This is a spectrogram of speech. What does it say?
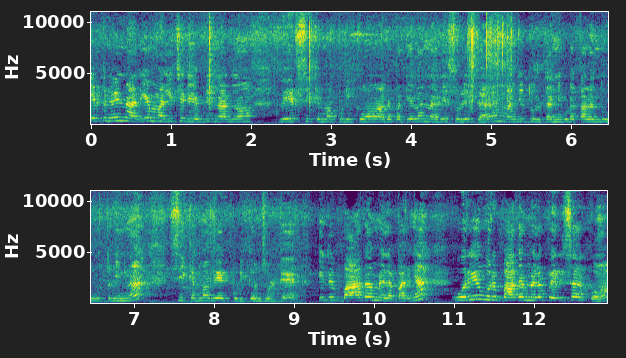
ஏற்கனவே நிறைய மல்லிச்செடி எப்படி நடணும் வேர் சீக்கிரமாக பிடிக்கும் அதை பற்றியெல்லாம் நிறைய சொல்லியிருக்கேன். மஞ்சத்தூள் தண்ணி கூட கலந்து ஊற்றுனீங்கன்னா சீக்கிரமாக வேர் பிடிக்கும்னு சொல்லிட்டு. இது பாதாம் மேலே பாருங்கள் ஒரே ஒரு பாதாம் மேலே பெருசாக இருக்கும்.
